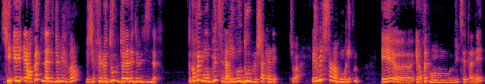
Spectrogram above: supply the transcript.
si. Et, et en fait, l'année 2020, j'ai fait le double de l'année 2019. Donc en fait, mon but, c'est d'arriver au double chaque année, tu vois. Et je me dis, c'est un bon rythme. Et, euh, et en fait, mon, mon but cette année,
